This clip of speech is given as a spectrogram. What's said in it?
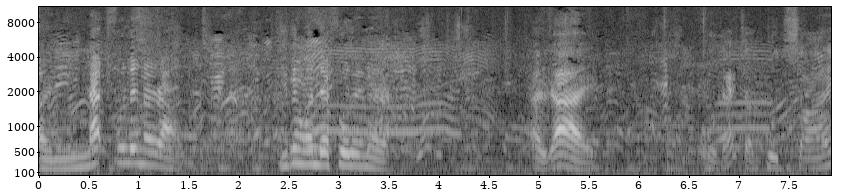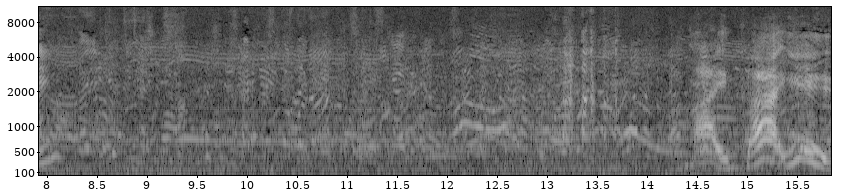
are not fooling around, even when they're fooling around. All right. Oh, that's a good sign. My God, yeah.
